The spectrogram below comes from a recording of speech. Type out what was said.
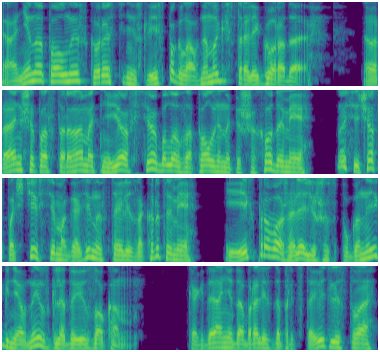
они на полной скорости неслись по главной магистрали города. Раньше по сторонам от неё всё было заполнено пешеходами, но сейчас почти все магазины стояли закрытыми, и их провожали лишь испуганные гневные взгляды из окон. Когда они добрались до представительства,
